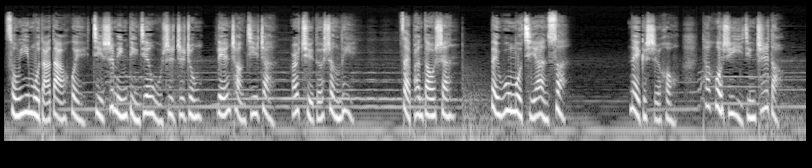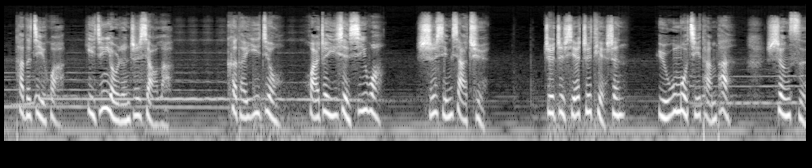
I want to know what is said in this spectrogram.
从伊木达大会几十名顶尖武士之中连场激战而取得胜利，在攀刀山被乌木齐暗算。那个时候，他或许已经知道，他的计划已经有人知晓了。可他依旧怀着一线希望，实行下去，直至挟持铁身，与乌木齐谈判，生死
